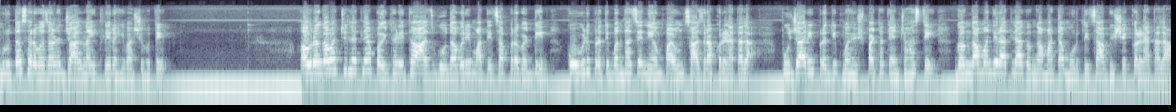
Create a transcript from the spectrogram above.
मृत सर्वजण जालना इथले रहिवाशी होते. औरंगाबाद जिल्ह्यातल्या पैठण इथं आज गोदावरी मातेचा प्रगट दिन कोविड प्रतिबंधाचे नियम पाळून साजरा करण्यात आला. पुजारी प्रदीप महेश पाठक यांच्या हस्ते गंगा मंदिरातल्या गंगामाता मूर्तीचा अभिषेक करण्यात आला.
